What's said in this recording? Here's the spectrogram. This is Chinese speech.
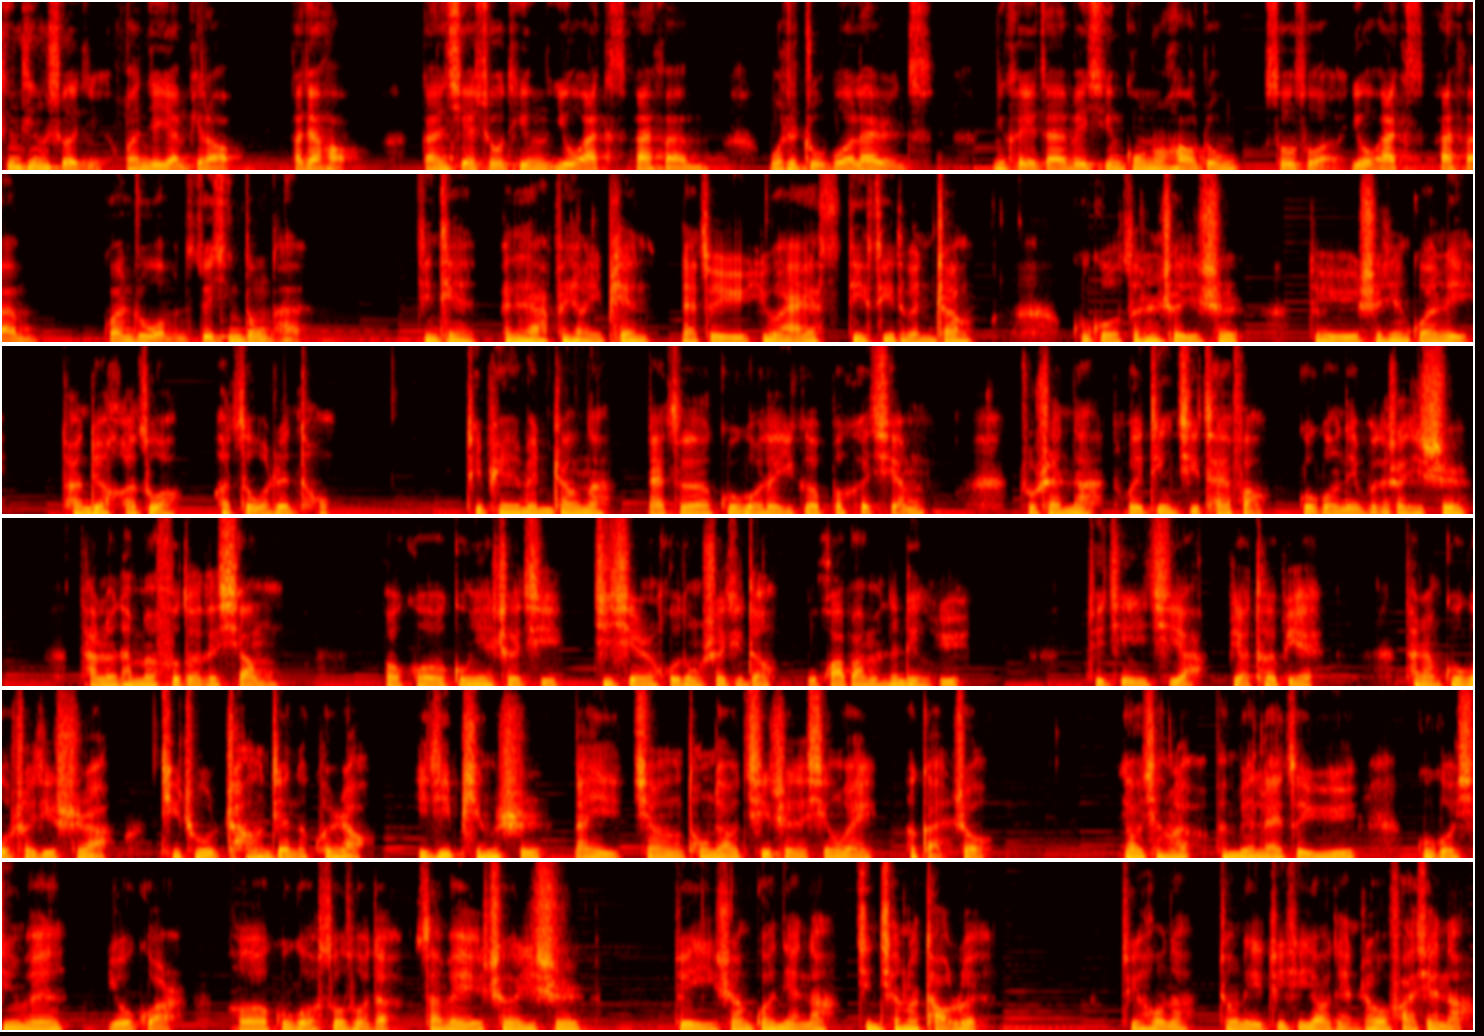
倾听设计，缓解眼疲劳。大家好，感谢收听 UX FM，我是主播 Lawrence。你可以在微信公众号中搜索 UX FM，关注我们的最新动态。今天为大家分享一篇来自于 USDC 的文章：Google 资深设计师对于时间管理、团队合作和自我认同。这篇文章呢，来自 Google 的一个播客节目。主持人呢会定期采访 Google 内部的设计师，谈论他们负责的项目，包括工业设计、机器人互动设计等五花八门的领域。最近一期啊比较特别，他让 Google 设计师啊提出常见的困扰以及平时难以向同僚启齿的行为和感受，邀请了分别来自于 Google 新闻、油管和 Google 搜索的三位设计师，对以上观点呢进行了讨论。最后呢，整理这些要点之后，发现呢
